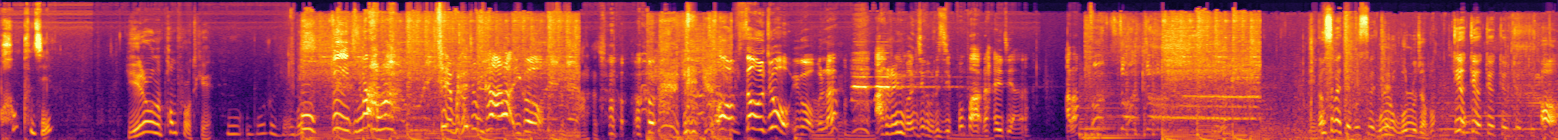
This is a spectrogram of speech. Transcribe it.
펌프지? 얘로는 펌프를 어떻게 해? 모르겠어. 웃기지 마라! 제발 좀 가라, 이거. 알아서 네, 없어줘! 이거 몰라요? 알을 뭔지 모르지. 뽀뽀 알아, 알지 않아? 알아? 얘가? 보스 배틀, 보스 배틀. 뭘로, 뭘로 잡아? 뛰어, 뛰어, 뛰어, 뛰어, 뛰어. 뛰어. 아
